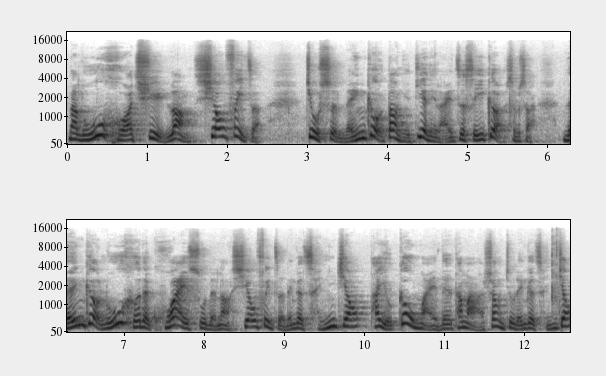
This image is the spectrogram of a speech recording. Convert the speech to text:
那如何去让消费者就是能够到你店里来？这是一个，是不是？能够如何的快速的让消费者能够成交？他有购买的，他马上就能够成交。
